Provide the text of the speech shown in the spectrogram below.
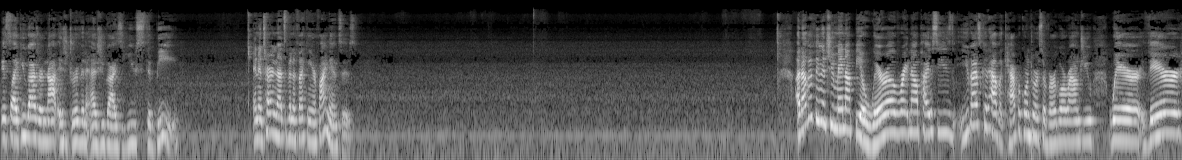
it's like you guys are not as driven as you guys used to be. And in turn, that's been affecting your finances. Another thing that you may not be aware of right now, Pisces, you guys could have a Capricorn, Taurus, or Virgo around you where their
